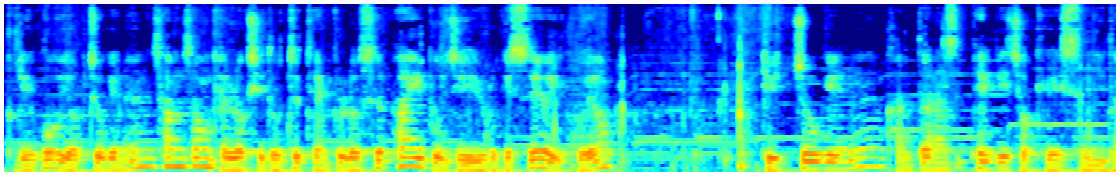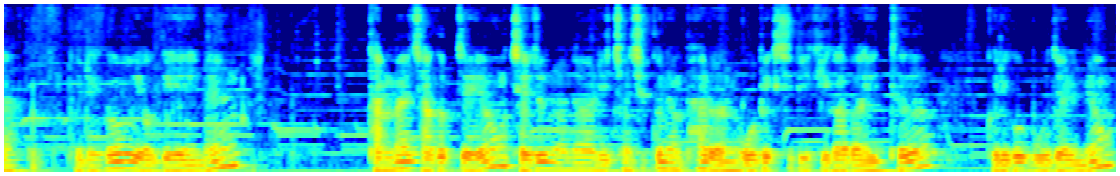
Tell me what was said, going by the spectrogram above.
그리고 옆쪽에는 삼성 갤럭시 노트 10 플러스 5G 이렇게 쓰여 있고요. 뒤쪽에는 간단한 스펙이 적혀 있습니다. 그리고 여기에는 단말 자급제용 제조년월 2019년 8월 512GB 그리고 모델명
